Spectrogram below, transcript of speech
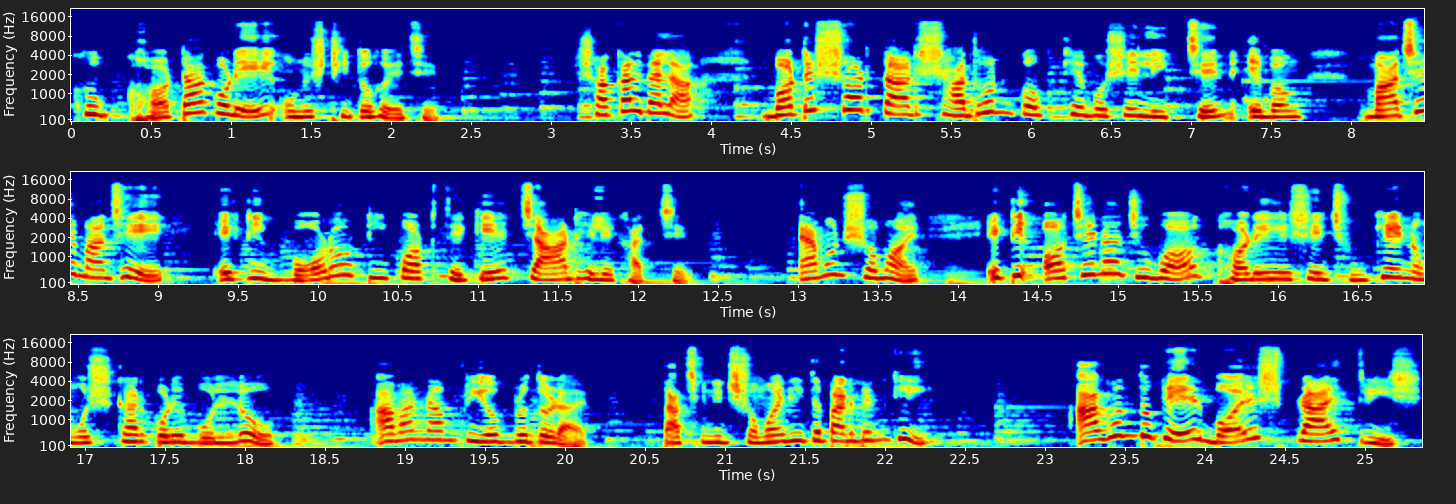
খুব ঘটা করে অনুষ্ঠিত হয়েছে। সকালবেলা বটেশ্বর তার সাধন কক্ষে বসে লিখছেন এবং মাঝে মাঝে একটি বড় টিপট থেকে চা ঢেলে খাচ্ছেন। এমন সময় একটি অচেনা যুবক ঘরে এসে ঝুঁকে নমস্কার করে বলল, আমার নাম প্রিয়ব্রত রায়, পাঁচ মিনিট সময় দিতে পারবেন কি? আগন্তুকের বয়স প্রায় ত্রিশ,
